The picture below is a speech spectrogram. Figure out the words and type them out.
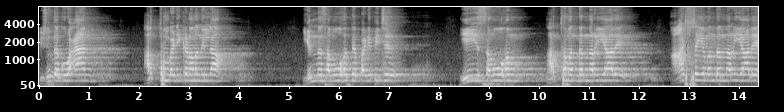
വിശുദ്ധ ഖുർആൻ അർത്ഥം പഠിക്കണമെന്നില്ല. എന്ന് സമൂഹത്തെ പഠിപ്പിച്ച് ഈ സമൂഹം അർത്ഥമെന്തെന്നറിയാതെ ആശയമെന്തെന്നറിയാതെ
